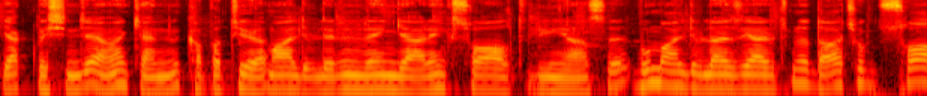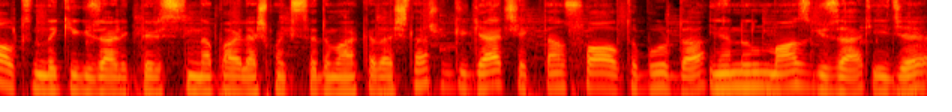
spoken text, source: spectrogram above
Yaklaşınca hemen kendini kapatıyor. Maldivlerin rengarenk su altı dünyası. Bu Maldivler ziyaretimde daha çok su altındaki güzellikleri sizinle paylaşmak istedim arkadaşlar. Çünkü gerçekten su altı burada inanılmaz güzel. İyice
